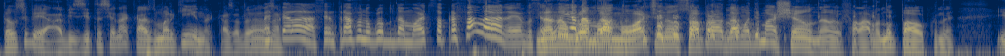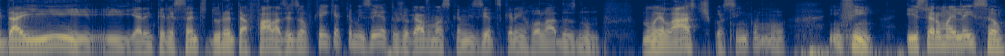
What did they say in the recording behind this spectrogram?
Então você vê, a visita ser na casa do Marquinhos, na casa da Ana. Mas pela, você entrava no Globo da Morte só para falar, né? Você não, não, não Globo da Morte não, só para dar uma de machão, não, eu falava no palco, né? E daí, e era interessante, durante a fala, às vezes eu, quem quer camiseta? Eu jogava umas camisetas que eram enroladas num, num elástico, assim como... Enfim, isso era uma eleição.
